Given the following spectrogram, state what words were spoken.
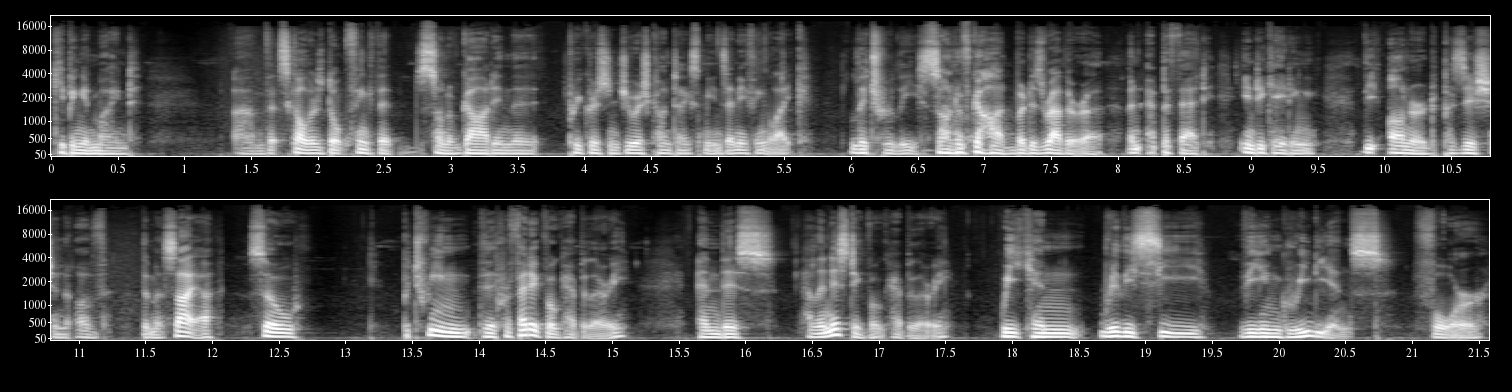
keeping in mind um, that scholars don't think that Son of God in the pre Christian Jewish context means anything like literally Son of God, but is rather a, an epithet indicating the honored position of the Messiah. So, between the prophetic vocabulary and this Hellenistic vocabulary, we can really see the ingredients for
